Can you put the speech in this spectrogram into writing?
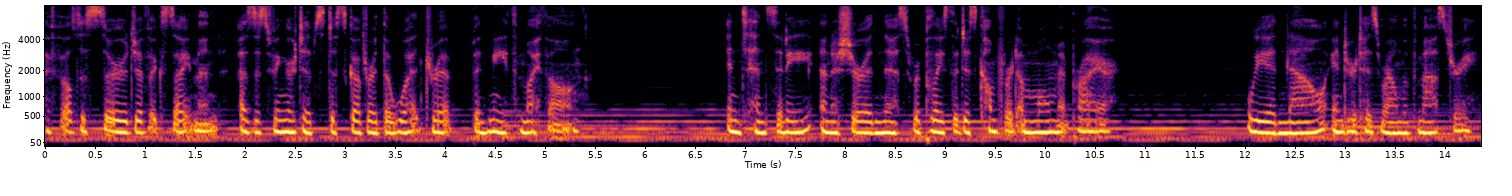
I felt a surge of excitement as his fingertips discovered the wet drip beneath my thong. Intensity and assuredness replaced the discomfort a moment prior. We had now entered his realm of mastery.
